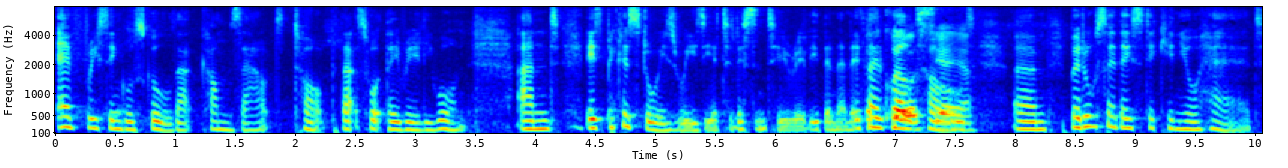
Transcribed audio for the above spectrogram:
every single school that comes out top. That's what they really want, and it's because stories are easier to listen to really than if they're course, well told. yeah. Um, but also they stick in your head.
